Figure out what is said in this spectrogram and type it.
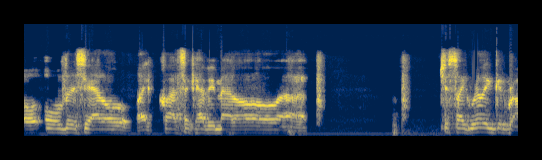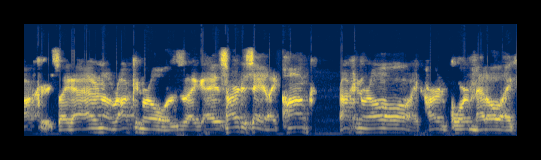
old, older Seattle like classic heavy metal. Uh, just like really good rockers. Like I don't know, rock and roll is like it's hard to say. Like punk, rock and roll, like hardcore metal, like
